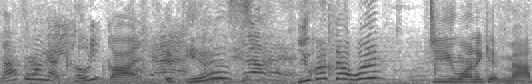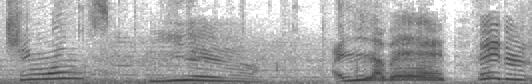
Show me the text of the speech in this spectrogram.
That's the one that Cody got. It is? You got that one? Do you want to get matching ones? Yeah. I love it. Hey, there's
